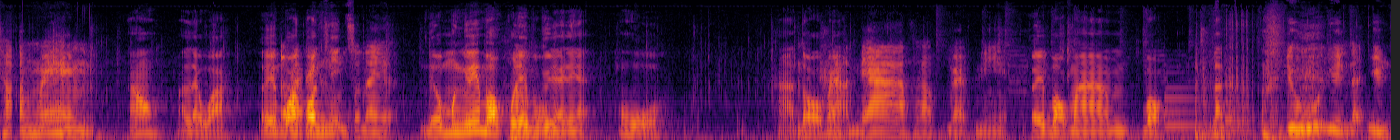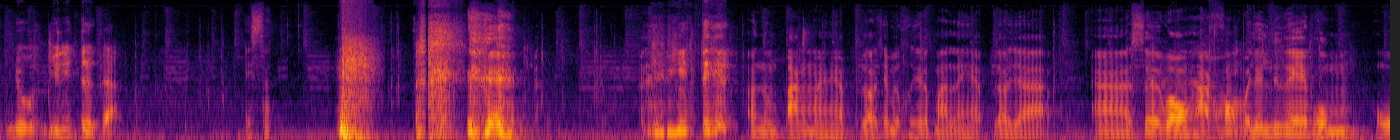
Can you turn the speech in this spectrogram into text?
ช่างแม่งเอ้าอะไรวะเฮ้ยบอสตอนนี้ได้กระสุสไนป์เดี๋ยวมึงยังไม่บอกกูเลยครับมึงอยู่ไหนเนี่ยโอ้โหหาต่อไปหายากครับ แบบนี้ เฮ้ยบอกมาบอกนักอยู่อยู่อยู่อยู่อยู่ในตึกอะไอ้สัตว์ อยู่ในตึกเอาขนมปังมาครับ เราจะไม่คุยกับมันเลยครับ เราจะอ่าเซอร์เวลหาของไปเรื่อยๆให้ผม โอ้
